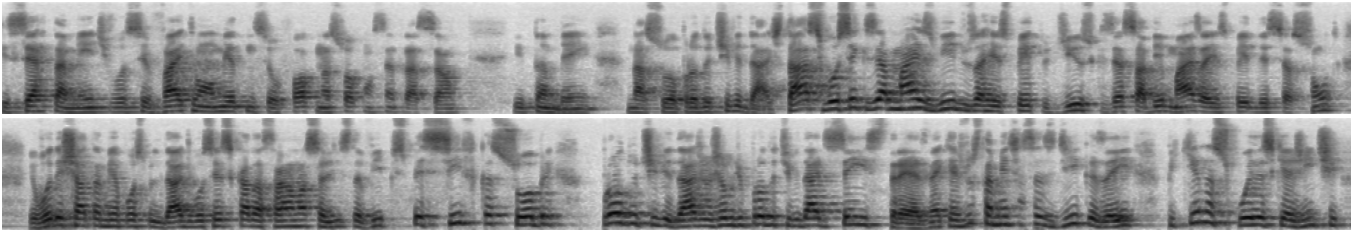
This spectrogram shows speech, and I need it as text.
que certamente você vai ter um aumento no seu foco, na sua concentração e também na sua produtividade, tá? Se você quiser mais vídeos a respeito disso, quiser saber mais a respeito desse assunto, eu vou deixar também a possibilidade de você se cadastrar na nossa lista VIP específica sobre produtividade, eu chamo de produtividade sem estresse, né? Que é justamente essas dicas aí, pequenas coisas que a gente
